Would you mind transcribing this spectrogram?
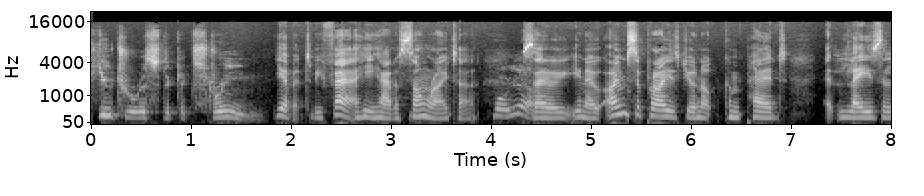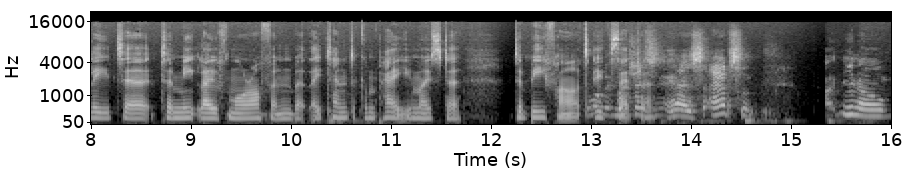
futuristic extreme. Yeah, but to be fair, he had a songwriter. Well, yeah. So you know, I'm surprised you're not compared lazily to to Meatloaf more often, but they tend to compare you most to to Beefheart, Well, etc. has, has absolute. Uh, you know,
